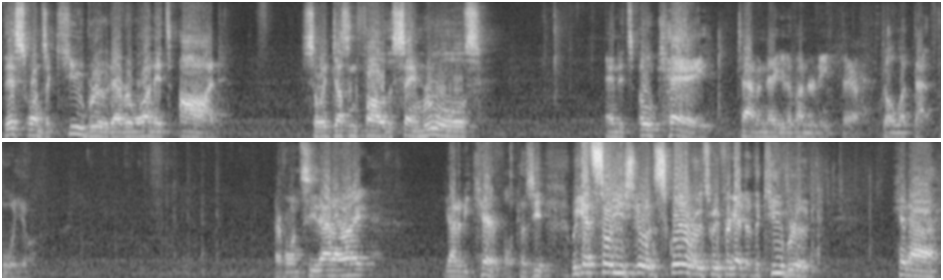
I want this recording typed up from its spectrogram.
This one's a cube root, everyone. It's odd. So it doesn't follow the same rules, and it's okay to have a negative underneath there. Don't let that fool you. Everyone see that all right? You got to be careful because we get so used to doing square roots we forget that the cube root can, uh,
